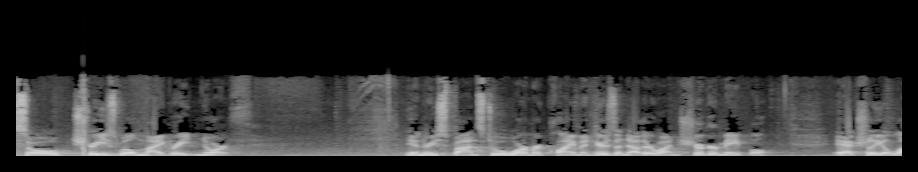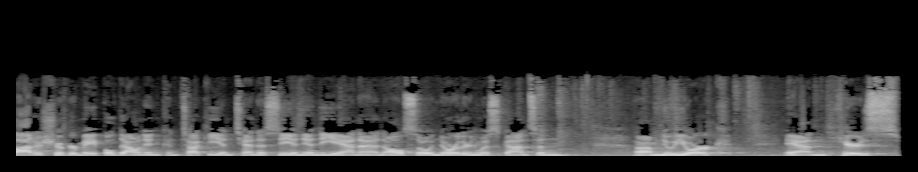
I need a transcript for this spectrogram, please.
So trees will migrate north in response to a warmer climate. Here's another one sugar maple. Actually, a lot of sugar maple down in Kentucky and Tennessee and Indiana, and also northern Wisconsin, um, New York. And here's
